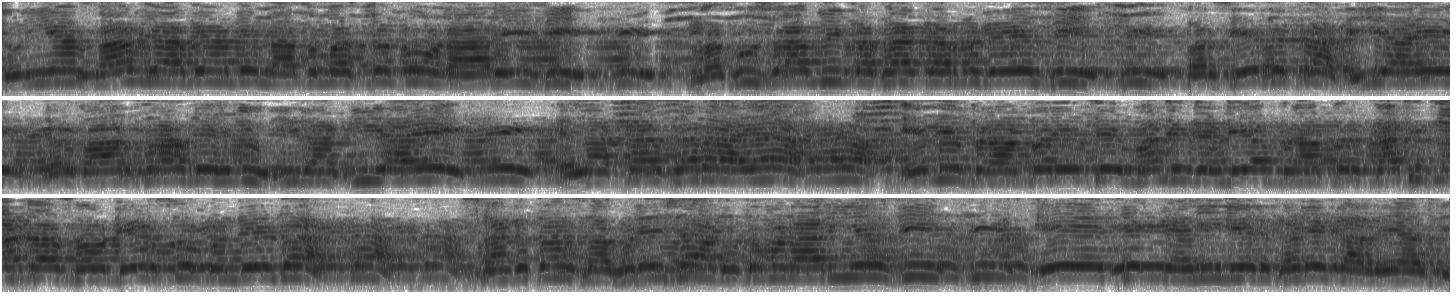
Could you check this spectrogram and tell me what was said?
ਦੁਨੀਆ ਸਾਹਿਬਜ਼ਾਦਿਆਂ ਦੇ ਨਤਮਸਤਕ ਹੋਣ ਆ ਰਹੀ ਸੀ। ਮਗੂ ਸਾਹਿਬ ਵੀ ਕਥਾ ਕਰਨ ਗਏ ਸੀ ਪ੍ਰਸਿੱਧ ਢਾਡੀ ਆਏ, ਦਰਬਾਰ ਸਾਹਿਬ ਦੇ ਹਜ਼ੂਰੀ ਰਾਗੀ ਆਏ, ਇਲਾਕਾ ਸਾਰਾ ਆਇਆ। ਇਹਨੇ ਬਰਾਬਰ ਇੱਥੇ ਮੰਝ ਗੰਡਿਆ ਬਰਾਬਰ ਇਕੱਠ ਕੀਤਾ 100 150 ਬੰਦੇ ਦਾ। ਸੰਗਤਾਂ ਸਫਰੇ ਸ਼ਹਾਦਤ ਮਨਾ ਰਹੀਆਂ ਸੀ। ਇਹ ਇੱਥੇ ਕੈਂਡੀਡੇਟ ਖੜੇ ਕਰ ਰਿਹਾ ਸੀ।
